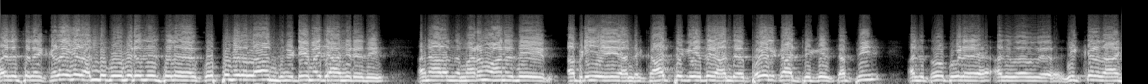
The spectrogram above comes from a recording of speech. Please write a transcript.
அதில் சில கிளைகள் அன்பு போகிறது சில கொப்புகள் எல்லாம் டேமேஜ் ஆகிறது. ஆனால் அந்த மரமானது அப்படியே அந்த காற்றுக்கு எது அந்த புயல் காற்றுக்கு தப்பி அந்த தோப்புகளை அது நிற்கிறதாக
